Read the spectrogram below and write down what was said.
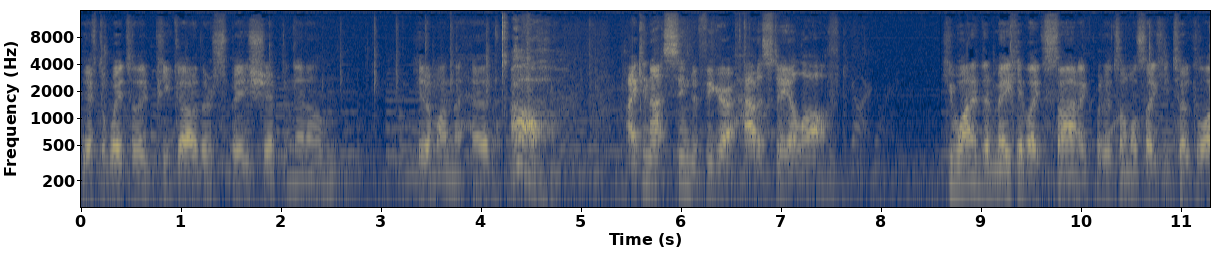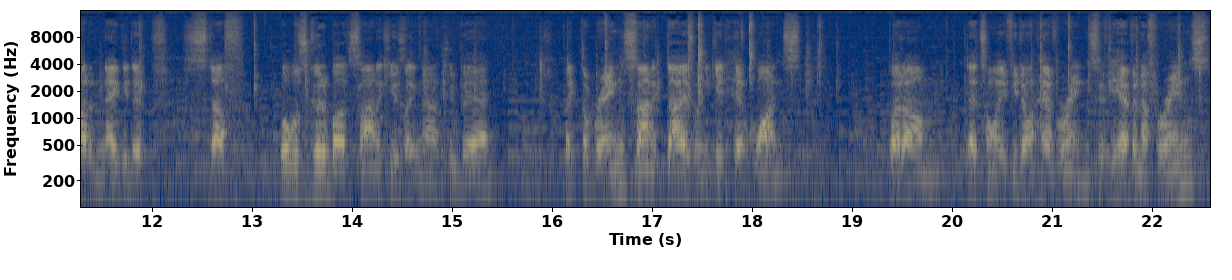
You have to wait till they peek out of their spaceship and then um hit them on the head. Oh! I cannot seem to figure out how to stay aloft. He wanted to make it like Sonic, but it's almost like he took a lot of negative stuff. What was good about Sonic, he was like, not too bad. Like the rings, Sonic dies when you get hit once. But um, that's only if you don't have rings. If you have enough rings,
